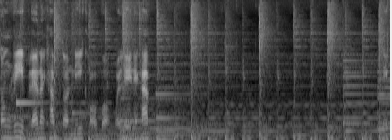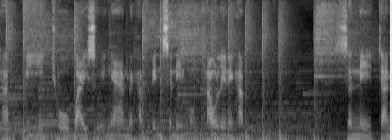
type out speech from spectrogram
ต้องรีบแล้วนะครับ ตอนนี้ขอบอกไว้เลยนะครับ ครับ มีโชว์ใบสวยงามนะครับ เป็นเสน่ห์ของเขาเลยนะครับเสน่ห์จัน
